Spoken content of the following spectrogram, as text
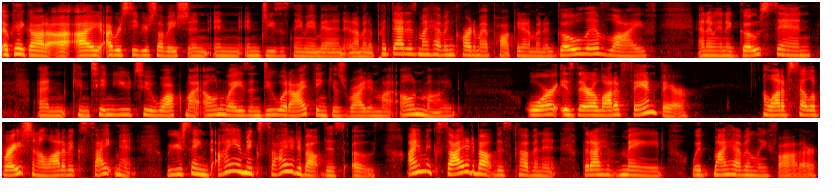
okay, God, I, I receive your salvation in, in Jesus' name, amen. And I'm going to put that as my heaven card in my pocket. And I'm going to go live life and I'm going to go sin and continue to walk my own ways and do what I think is right in my own mind. Or is there a lot of fanfare? A lot of celebration, a lot of excitement, where you're saying, I am excited about this oath. I am excited about this covenant that I have made with my Heavenly Father,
